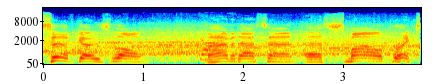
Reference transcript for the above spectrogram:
The serve goes long. Mohammad Ahsan, a smile breaks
